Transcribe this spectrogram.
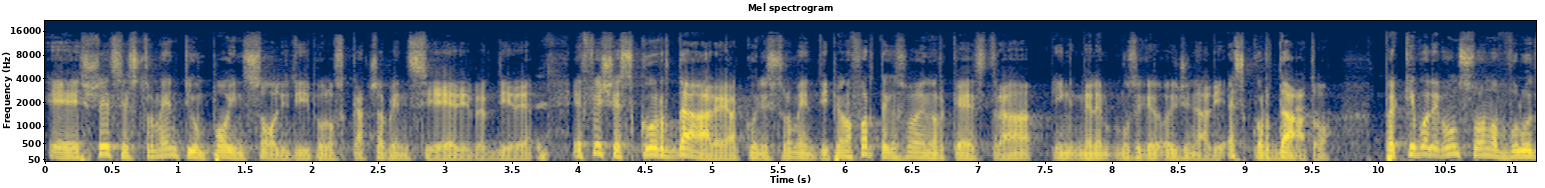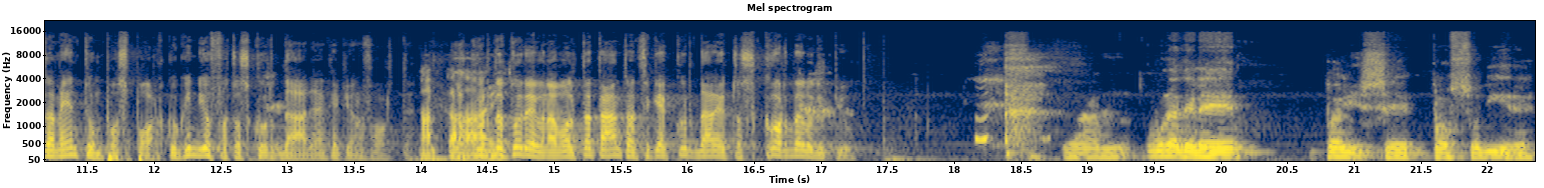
e scelse strumenti un po' insoliti, tipo lo scacciapensieri per dire, e fece scordare alcuni strumenti. Il pianoforte che suona in orchestra, in, nelle musiche originali, è scordato perché voleva un suono volutamente un po' sporco, quindi io ho fatto scordare anche il pianoforte. Ah, L'accordatore una volta tanto, anziché accordare, ha detto scordalo di più. Um, una delle, poi se posso dire,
